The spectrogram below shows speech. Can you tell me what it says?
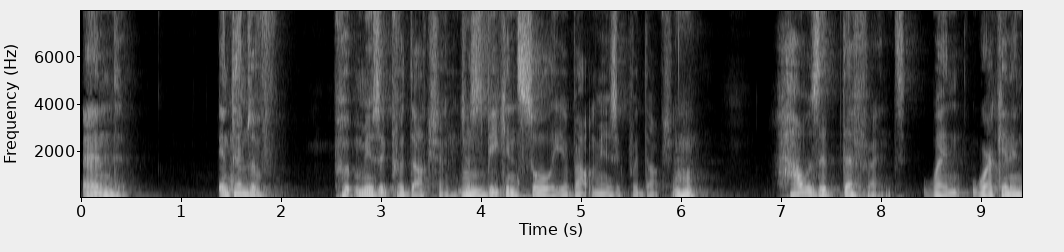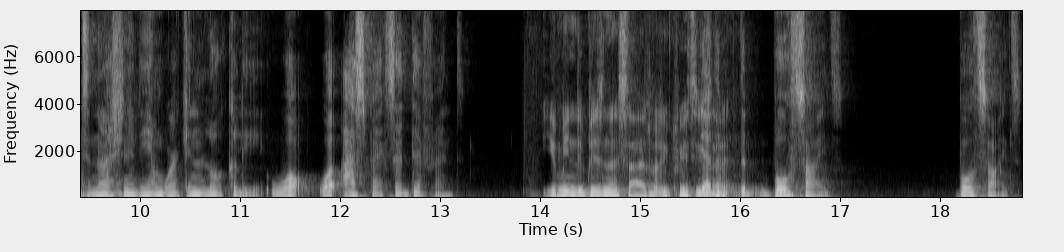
And in terms of music production, just mm-hmm. speaking solely about music production, mm-hmm. How is it different when working internationally and working locally? What what aspects are different? You mean the business side or the creative Yeah, the, side? the both sides. Both sides.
